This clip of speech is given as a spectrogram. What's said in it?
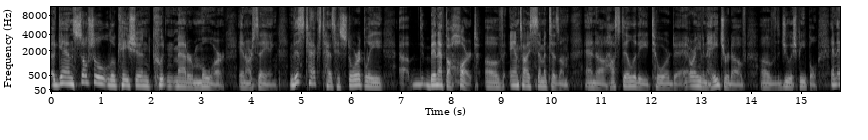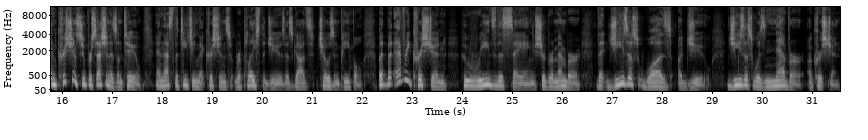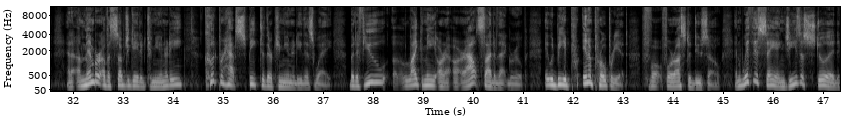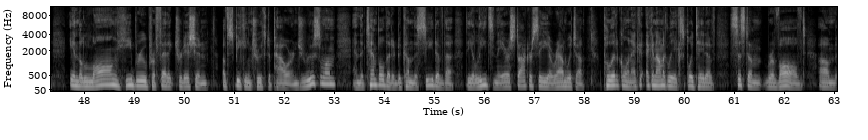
again, social location couldn't matter more in our saying. This text has historically uh, been at the heart of anti Semitism and uh, hostility toward, uh, or even hatred of, of the Jewish people. And, and Christian supersessionism, too. And that's the teaching that Christians replace the Jews as God's chosen people. But, but every Christian who reads this saying should remember that Jesus was a Jew. Jesus was never a Christian. And a member of a subjugated community could perhaps speak to their community this way. But if you, uh, like me, are, are outside of that group, it would be inappropriate for, for us to do so. And with this saying, Jesus stood in the long Hebrew prophetic tradition of speaking truth to power. In Jerusalem and the temple that had become the seat of the, the elites and the aristocracy around which a political and ec- economically exploitative system revolved, um,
